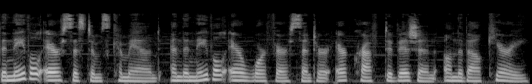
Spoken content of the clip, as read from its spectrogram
the Naval Air Systems Command and the Naval Air Warfare Center Aircraft Division on the Valkyrie.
